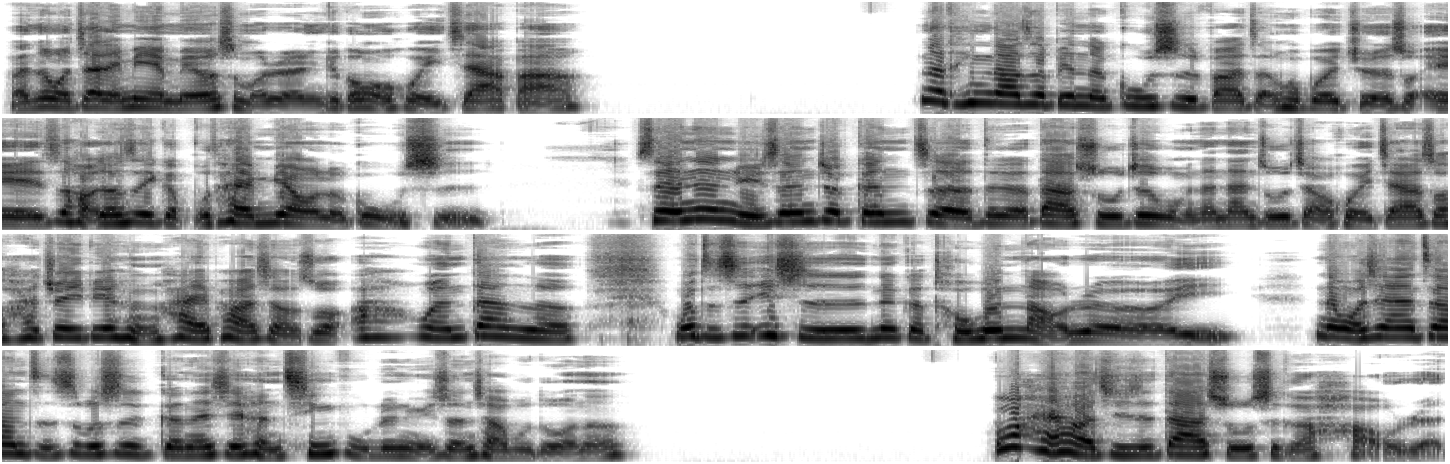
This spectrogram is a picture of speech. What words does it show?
反正我家里面也没有什么人，你就跟我回家吧。那听到这边的故事发展，会不会觉得说，诶，这好像是一个不太妙的故事？所以那女生就跟着这个大叔，就是我们的男主角回家的时候，她就一边很害怕，想说啊，完蛋了，我只是一时那个头昏脑热而已。那我现在这样子是不是跟那些很轻浮的女生差不多呢？不过还好，其实大叔是个好人，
